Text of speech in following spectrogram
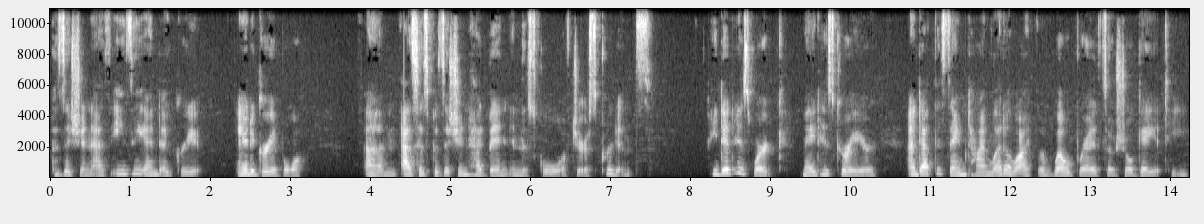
position as easy and, agree- and agreeable um, as his position had been in the school of jurisprudence. He did his work, made his career, and at the same time led a life of well bred social gaiety.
